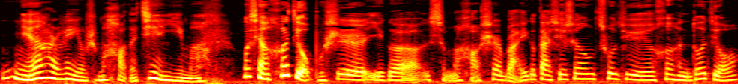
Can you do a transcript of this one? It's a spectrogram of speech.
您二位有什么好的建议吗？我想喝酒不是一个什么好事儿吧？一个大学生出去喝很多酒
